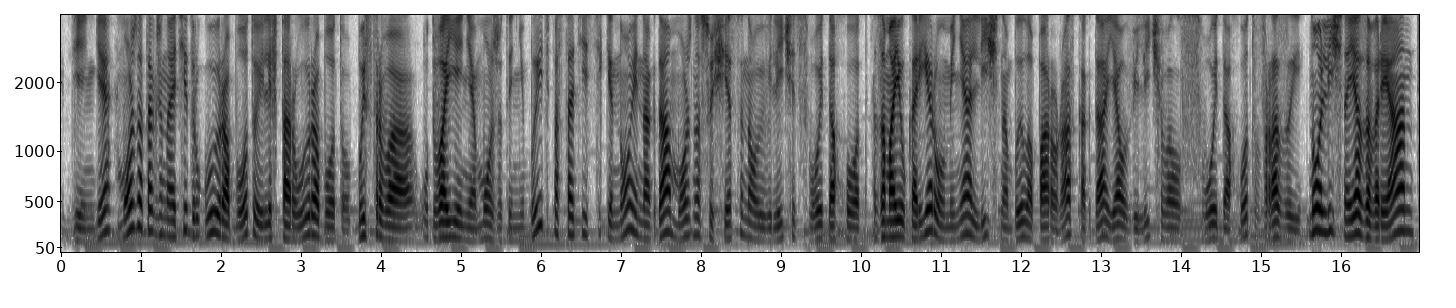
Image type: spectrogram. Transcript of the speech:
деньги. Можно также найти другую работу или вторую работу. Быстрого удвоения может и не быть по статистике, но иногда можно существенно увеличить свой доход. За мою карьеру у меня лично было пару раз, когда я увеличивал свой доход в разы. Но лично я за вариант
